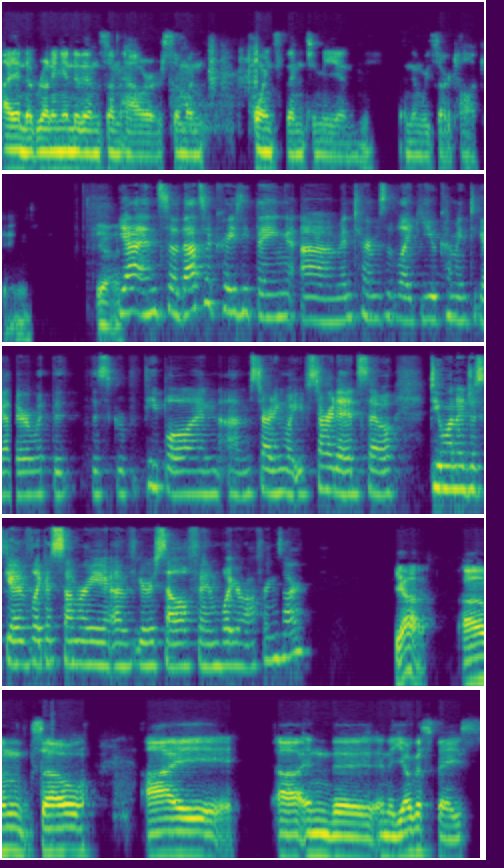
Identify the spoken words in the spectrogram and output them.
i end up running into them somehow or someone points them to me and and then we start talking. Yeah. Yeah and so that's a crazy thing um, in terms of like you coming together with the, this group of people and um, starting what you've started. So do you want to just give like a summary of yourself and what your offerings are yeah. Um, so I uh, in the in the yoga space,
